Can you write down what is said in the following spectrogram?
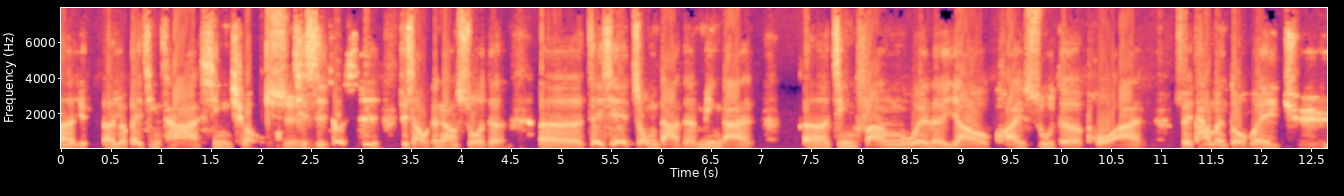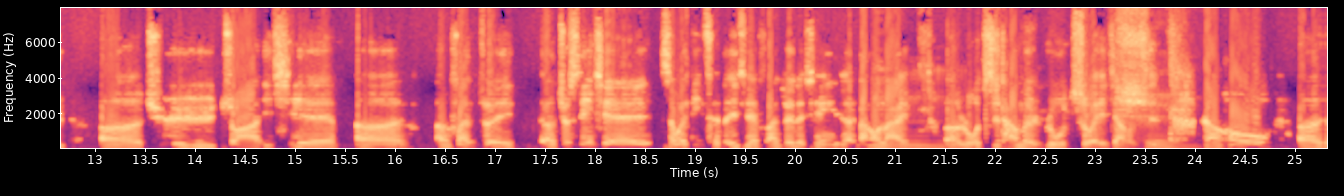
呃有呃有被警察刑求。是，其实就是就像我刚刚说的，呃，这些重大的命案。呃，警方为了要快速的破案，所以他们都会去呃去抓一些呃呃犯罪呃就是一些社会底层的一些犯罪的嫌疑人，然后来呃罗织他们入罪这样子。然后呃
